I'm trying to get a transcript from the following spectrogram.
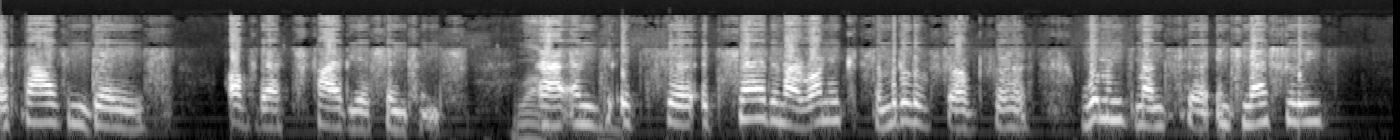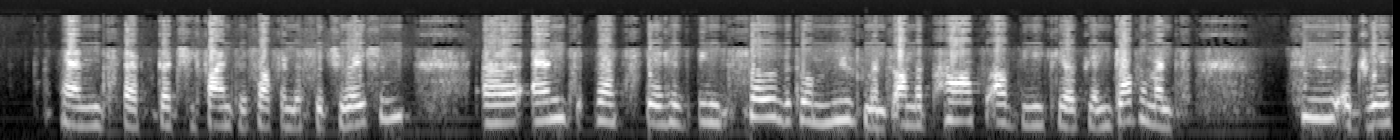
a thousand days of that five-year sentence. Wow. Uh, and it's uh, it's sad and ironic. It's the middle of, of uh, Women's Month uh, internationally, and that, that she finds herself in this situation uh, and that there has been so little movement on the part of the Ethiopian government to address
